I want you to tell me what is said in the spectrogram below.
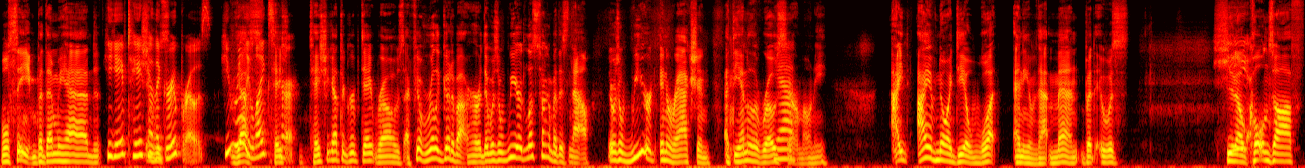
We'll see. But then we had He gave Tayshia the was- group rose. He really Yes, likes Tayshia, her. Tayshia got the group date rose. I feel really good about her. There was a weird, let's talk about this now. There was a weird interaction at the end of the rose Yeah. ceremony. I I have no idea what any of that meant, but it was, She, you know, Colton's off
